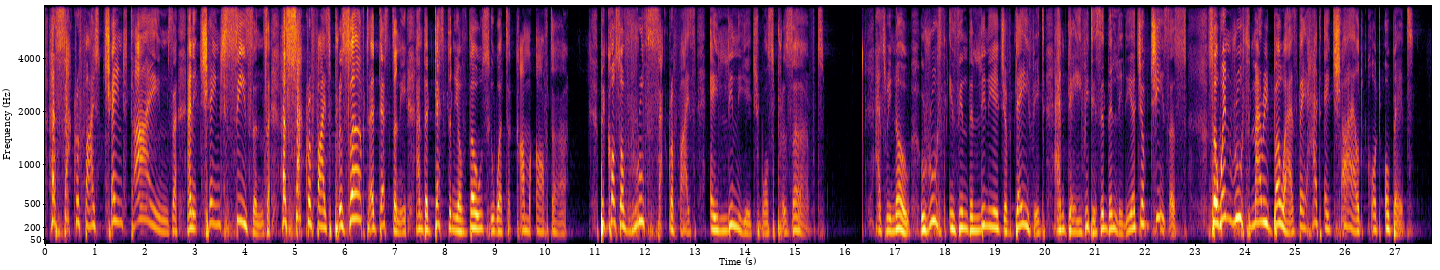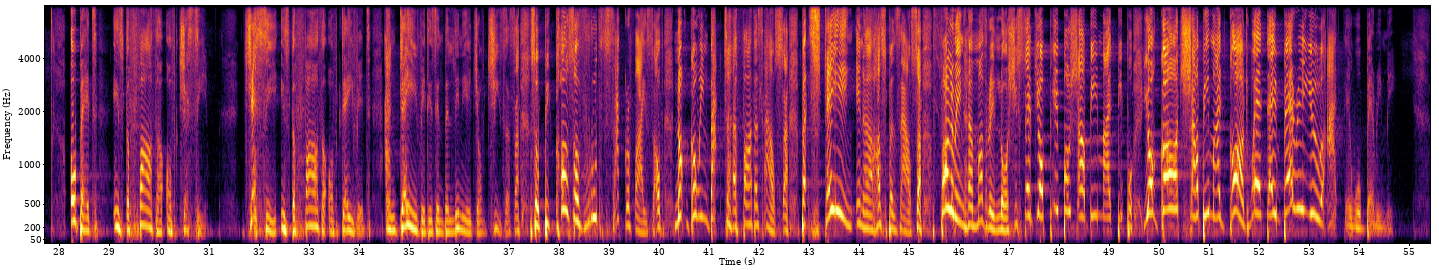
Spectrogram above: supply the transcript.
Her sacrifice changed times and it changed seasons. Her sacrifice preserved her destiny and the destiny of those who were to come after her. Because of Ruth's sacrifice, a lineage was preserved. As we know, Ruth is in the lineage of David, and David is in the lineage of Jesus. So when Ruth married Boaz, they had a child called Obed. Obed is the father of Jesse. Jesse is the father of David, and David is in the lineage of Jesus. So, because of Ruth's sacrifice of not going back to her father's house, but staying in her husband's house, following her mother in law, she said, Your people shall be my people, your God shall be my God. Where they bury you, I, they will bury me.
